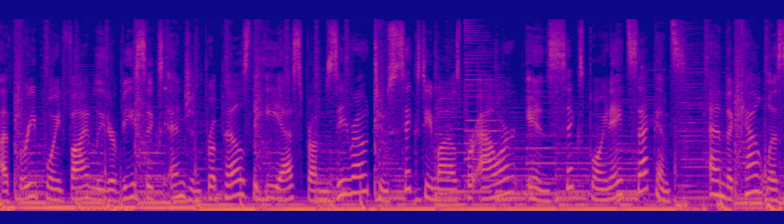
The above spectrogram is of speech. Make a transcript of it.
A 3.5-liter V6 engine propels the ES from 0 to 60 miles per hour in 6.8 seconds. And the countless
